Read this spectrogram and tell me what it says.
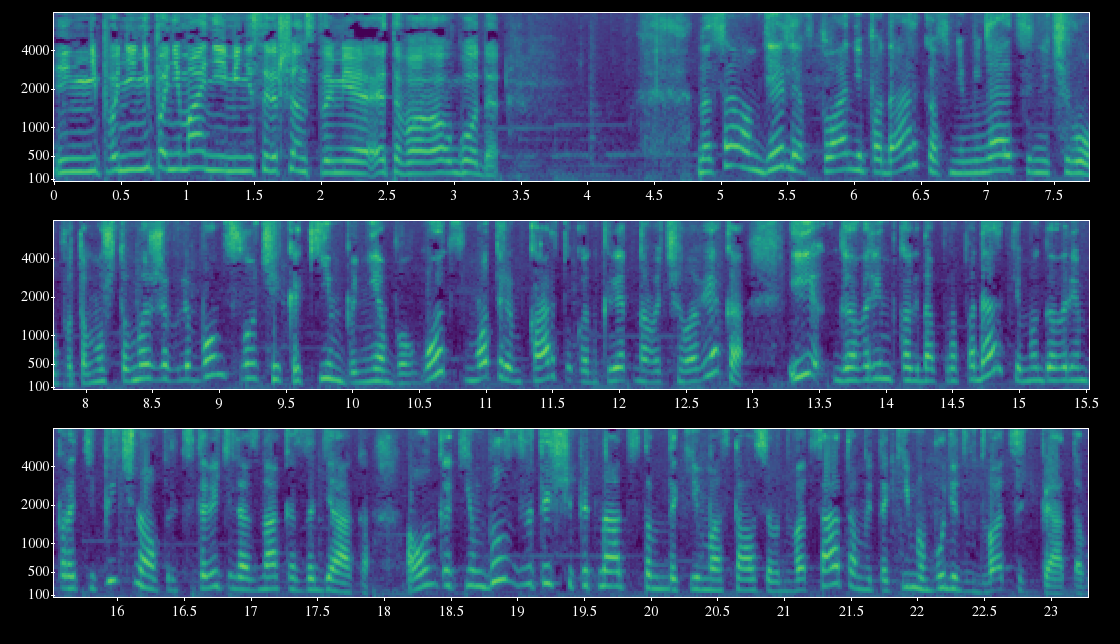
непониманиями, несовершенствами этого года? На самом деле в плане подарков не меняется ничего, потому что мы же в любом случае, каким бы ни был год, смотрим карту конкретного человека и говорим, когда про подарки, мы говорим про типичного представителя знака зодиака. А он каким был в 2015, таким остался в 2020 и таким и будет в 2025.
